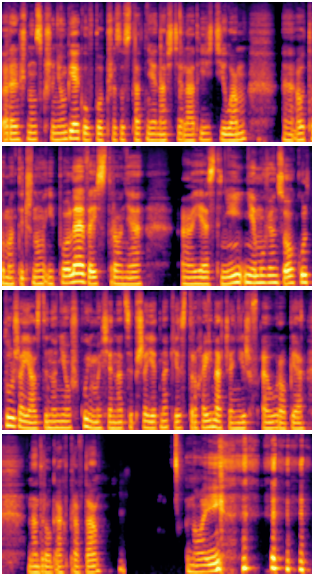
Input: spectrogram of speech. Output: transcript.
ręczną skrzynią biegów, bo przez ostatnie naście lat jeździłam E, automatyczną i po lewej stronie e, jezdni, nie mówiąc o kulturze jazdy, no nie oszukujmy się, na Cyprze jednak jest trochę inaczej niż w Europie na drogach, prawda? No i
